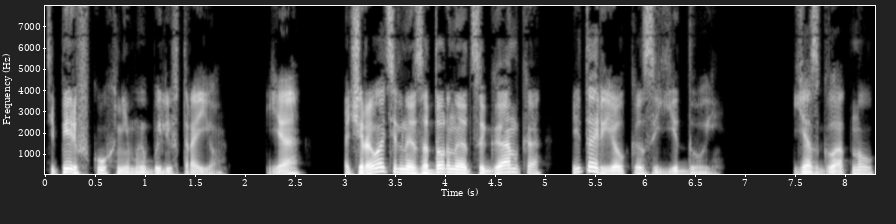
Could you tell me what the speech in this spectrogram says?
Теперь в кухне мы были втроем. Я, очаровательная задорная цыганка и тарелка с едой. Я сглотнул,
